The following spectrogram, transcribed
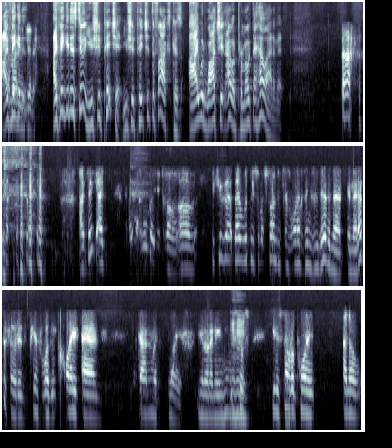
I think it. I think it is too. You should pitch it. You should pitch it to Fox because I would watch it and I would promote the hell out of it. I think I. I will let you call um, because that that would be so much fun. Because one of the things we did in that in that episode is Pierce wasn't quite as done with life. You know what I mean? He was mm-hmm. still, he was still at a point I know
